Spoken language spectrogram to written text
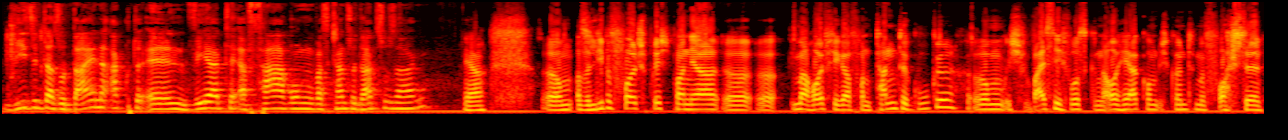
wie sind da so deine aktuellen Werte, Erfahrungen? Was kannst du dazu sagen? Ja, ähm, also liebevoll spricht man ja äh, äh, immer häufiger von Tante Google. Ähm, ich weiß nicht, wo es genau herkommt. Ich könnte mir vorstellen,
